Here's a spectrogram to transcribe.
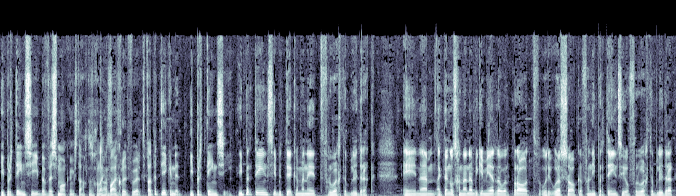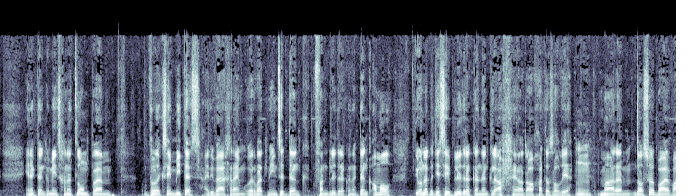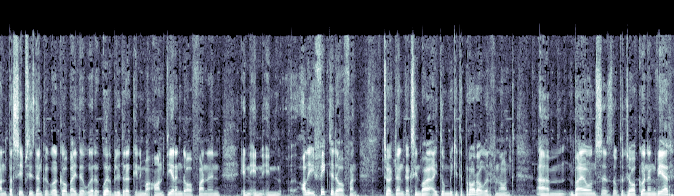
hipertensie bewusmakingsdag. Dit is gaan lekker baie groot woord. Wat beteken dit? Hipertensie. Hipertensie beteken maar net verhoogde bloeddruk. En ehm um, ek dink ons gaan nou 'n bietjie meer daaroor praat oor die oorsake van hipertensie of verhoogde bloeddruk. En ek dink 'n mens gaan 'n klomp ehm um, wil ek sê mites uit die weg ruim oor wat mense dink van bloeddruk want ek dink almal die oomblik wat jy sê bloeddruk dan dink hulle ag ja daar gaan ons alweer. Mm. Maar ehm um, daar's so baie wanpersepsies dink ek ook al buite oor oor bloeddruk en die hantering daarvan en en en en al die effekte daarvan. So ek dink ek sien baie uit om 'n bietjie te praat daaroor vanaand. Ehm um, by ons is Dr. Jacques Koning weer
